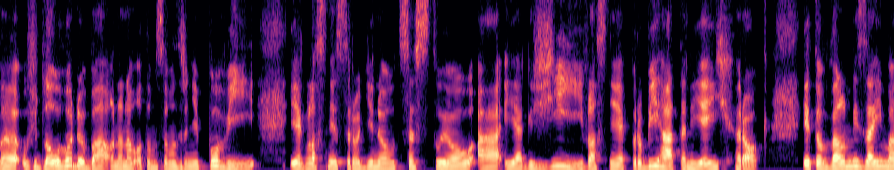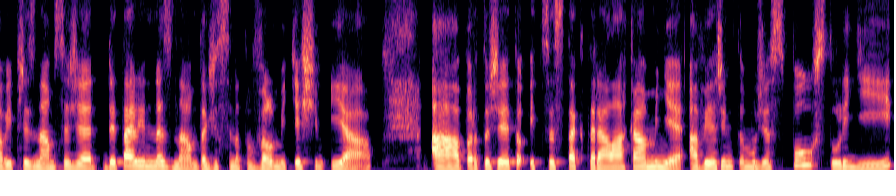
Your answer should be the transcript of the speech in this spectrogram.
uh, už dlouhodoba, ona nám o tom samozřejmě poví, jak vlastně s rodinou cestujou a jak žijí, vlastně jak probíhá ten jejich rok. Je to velmi zajímavý, přiznám se, že detaily neznám, takže se na to velmi těším i já. A protože je to i cesta, která láká mě a věřím tomu, že spoustu lidí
